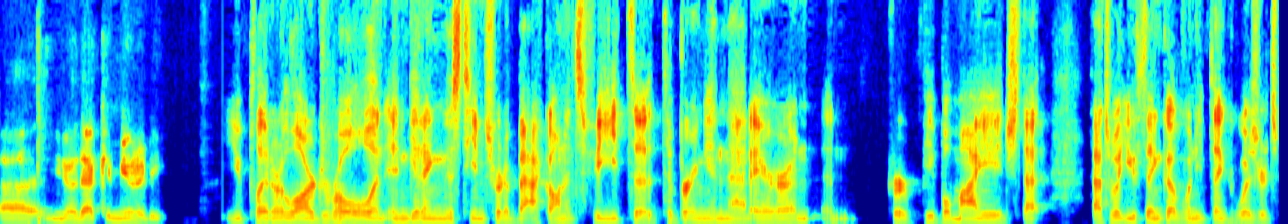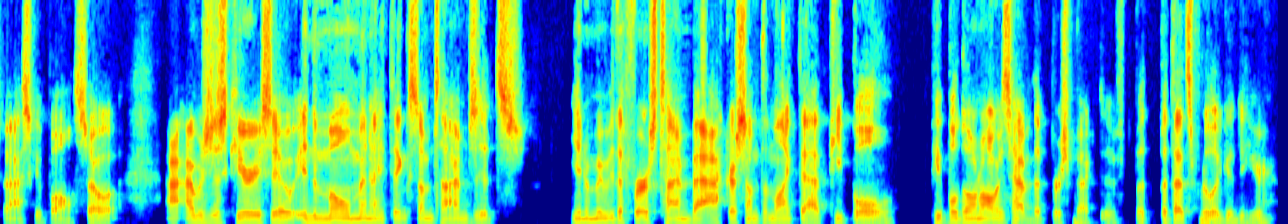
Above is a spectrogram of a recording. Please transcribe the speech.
uh, you know, that community. You played a large role in, in getting this team sort of back on its feet to to bring in that era, and, and for people my age, that that's what you think of when you think of Wizards basketball. So I, I was just curious. So in the moment, I think sometimes it's you know maybe the first time back or something like that. People people don't always have the perspective, but but that's really good to hear.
